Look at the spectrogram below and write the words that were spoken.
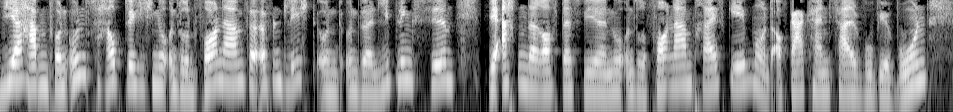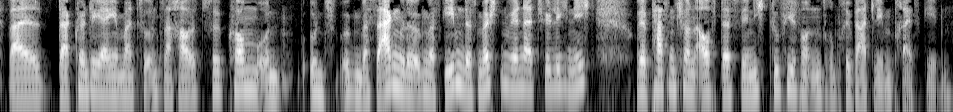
wir haben von uns hauptsächlich nur unseren Vornamen veröffentlicht und unseren Lieblingsfilm. Wir achten darauf, dass wir nur unsere Vornamen preisgeben und auf gar keinen Fall, wo wir wohnen, weil da könnte ja jemand zu uns nach Hause kommen und uns irgendwas sagen oder irgendwas geben. Das möchten wir natürlich nicht. Wir passen schon auf, dass wir nicht zu viel von unserem Privatleben preisgeben.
